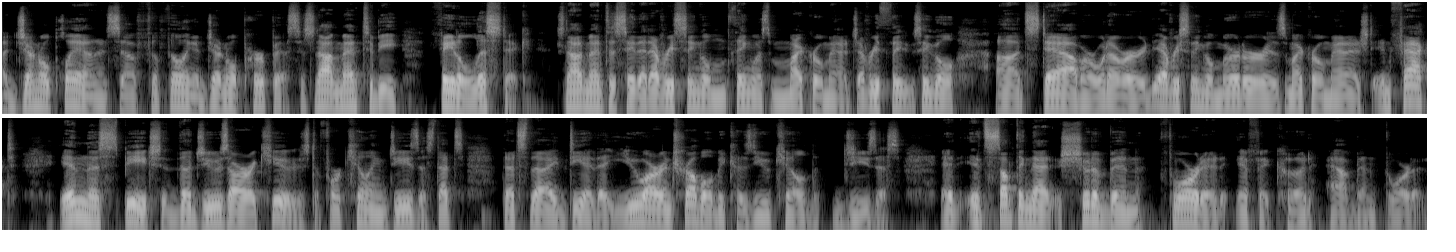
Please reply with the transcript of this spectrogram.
a general plan. It's uh, fulfilling a general purpose. It's not meant to be fatalistic. It's not meant to say that every single thing was micromanaged. Every single uh, stab or whatever every single murder is micromanaged. In fact in this speech, the Jews are accused for killing Jesus. That's that's the idea that you are in trouble because you killed Jesus. It, it's something that should have been thwarted if it could have been thwarted.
